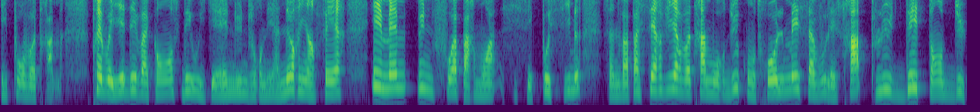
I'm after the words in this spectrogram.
et pour votre âme. Prévoyez des vacances, des week-ends, une journée à ne rien faire et même une fois par mois si c'est possible. Ça ne va pas servir votre amour du contrôle, mais ça vous laissera plus détendu.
